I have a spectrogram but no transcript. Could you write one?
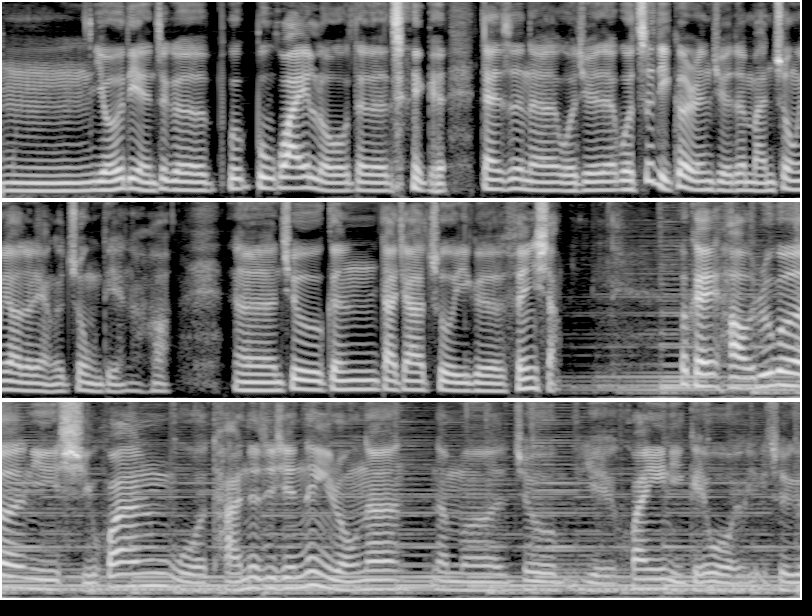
嗯，有一点这个不不歪楼的这个，但是呢，我觉得我自己个人觉得蛮重要的两个重点了哈，嗯，就跟大家做一个分享。OK，好，如果你喜欢我谈的这些内容呢，那么就也欢迎你给我这个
